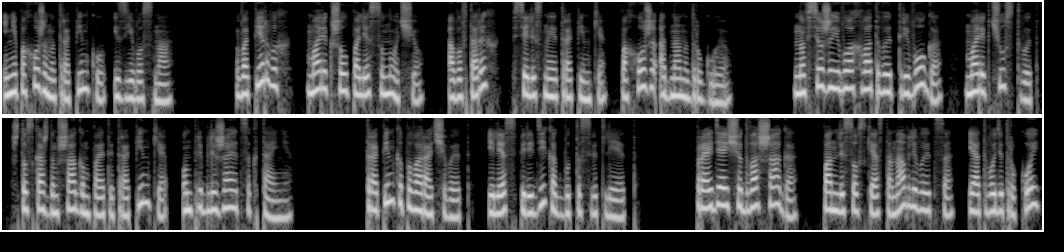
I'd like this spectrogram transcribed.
и не похожа на тропинку из его сна. Во-первых, Марик шел по лесу ночью, а во-вторых, все лесные тропинки похожи одна на другую. Но все же его охватывает тревога, Марик чувствует, что с каждым шагом по этой тропинке он приближается к тайне. Тропинка поворачивает, и лес впереди как будто светлеет. Пройдя еще два шага, пан Лисовский останавливается и отводит рукой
